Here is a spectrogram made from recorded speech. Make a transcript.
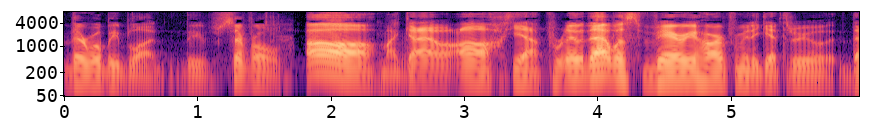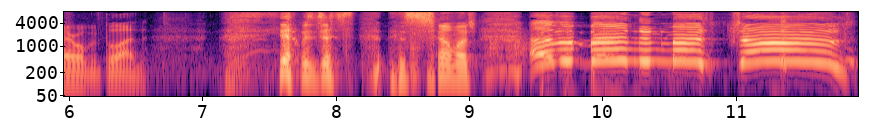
There Will Be Blood? The several Oh my god! Oh yeah, that was very hard for me to get through. There will be blood. that was just so much. I've abandoned my child.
